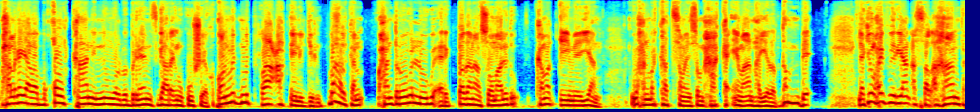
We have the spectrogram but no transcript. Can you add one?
waxaa laga yaabaa boqolkaanin nin walba barnaamij gaara inuu kuu sheego. Oon mid mid raaca ayna jirin. Bahalkan waxaan daroogo loogu erag badanaa soomaalidu kama qiimeeyaan. Waxaan markaad samayso maxaa ka imaan hayada dambe laakiin waxay fiiriyaan asal ahaanta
